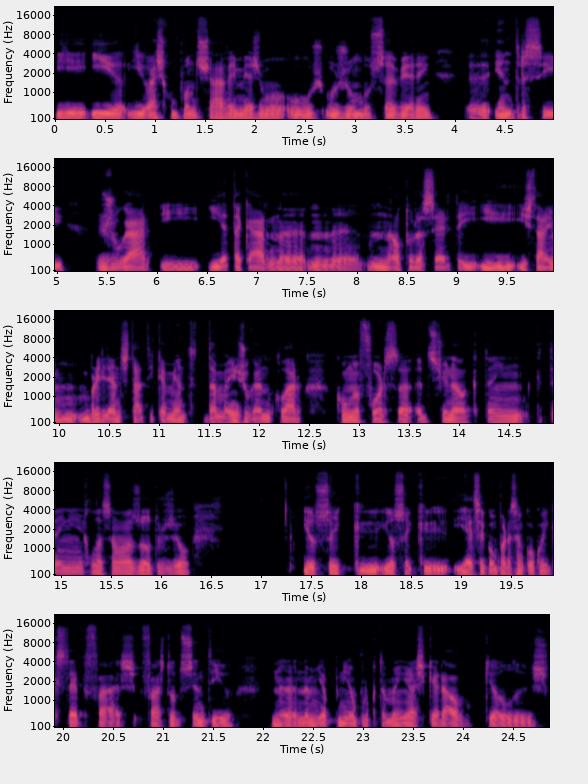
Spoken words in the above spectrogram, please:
E, e, e eu acho que o ponto-chave é mesmo os, os jumbos saberem uh, entre si jogar e, e atacar na, na, na, altura certa e, e, estarem brilhantes taticamente, também jogando, claro, com a força adicional que têm que tem em relação aos outros. Eu, eu sei que eu sei que e essa comparação com o Quick Step faz, faz todo sentido na, na minha opinião porque também acho que era algo que eles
